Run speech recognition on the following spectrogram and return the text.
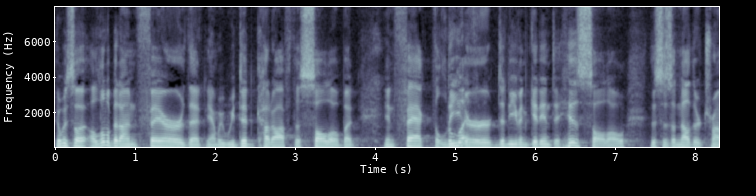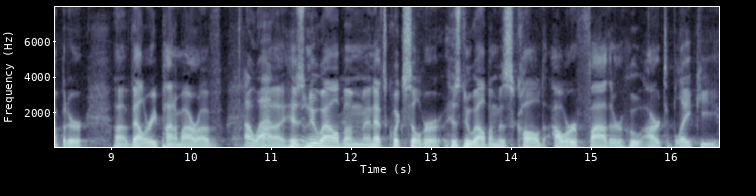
It was a, a little bit unfair that, you know, we, we did cut off the solo, but in fact, the leader didn't even get into his solo. This is another trumpeter, uh, Valery Ponomarev. Oh, wow. Uh, his new album, and that's Quicksilver, his new album is called Our Father Who Art Blakey.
